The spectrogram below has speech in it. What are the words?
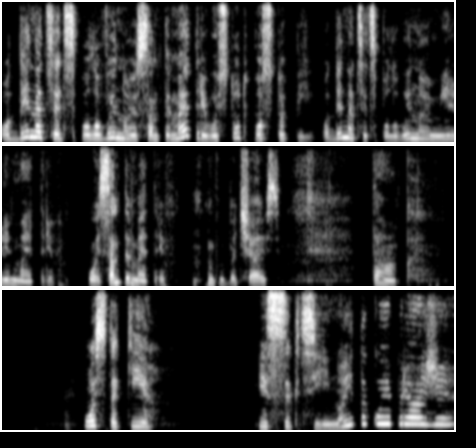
11,5 сантиметрів, ось тут по стопі. 11,5 міліметрів. Ой, сантиметрів, вибачаюсь. Так. Ось такі із секційної такої пряжі,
